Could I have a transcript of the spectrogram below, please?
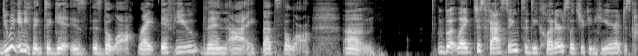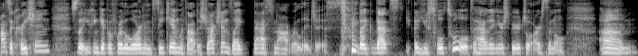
doing anything to get is is the law, right? If you, then I. That's the law. Um but like just fasting to declutter so that you can hear just consecration so that you can get before the lord and seek him without distractions like that's not religious like that's a useful tool to have in your spiritual arsenal um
